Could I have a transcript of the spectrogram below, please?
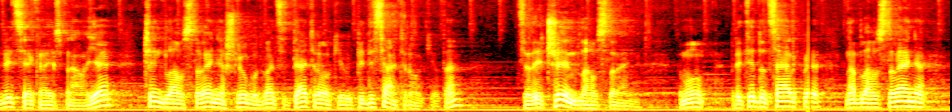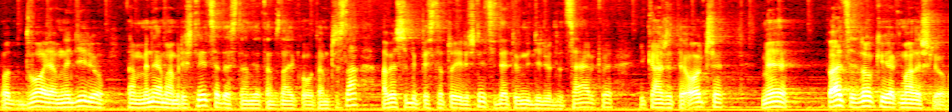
дивіться, яка є справа. Є чин благословення шлюбу 25 років і 50 років. Так? Це чин благословення. Тому прийти до церкви на благословення, от двоє в неділю, там мене мам річниця, десь там, я там знаю кого там числа, а ви собі після тої річниці йдете в неділю до церкви і кажете, отче, ми 20 років як мали шлюб.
